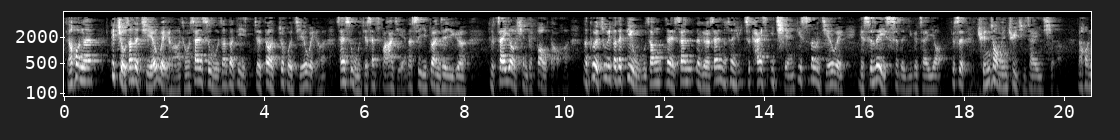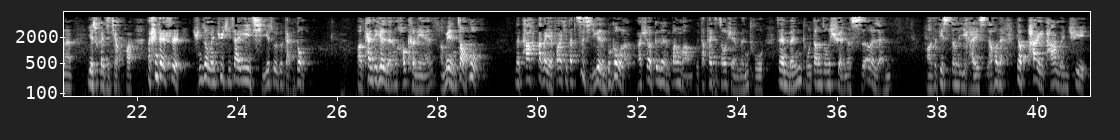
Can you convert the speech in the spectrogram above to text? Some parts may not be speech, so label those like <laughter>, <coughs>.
然后呢，第九章的结尾啊，从三十五章到第就到最后结尾啊，三十五节、三十八节，那是一段这一个就摘要性的报道哈。那各位注意到，在第五章在三那个三十圣之开始以前，第四章的结尾也是类似的一个摘要，就是群众们聚集在一起了，然后呢，耶稣开始讲话。那现在是群众们聚集在一起，耶稣有个感动。啊，看这些人好可怜啊，没人照顾。那他大概也发现他自己一个人不够了，他需要更多人帮忙。他开始招选门徒，在门徒当中选了十二人。啊，这第十章的一开始，然后呢，要派他们去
